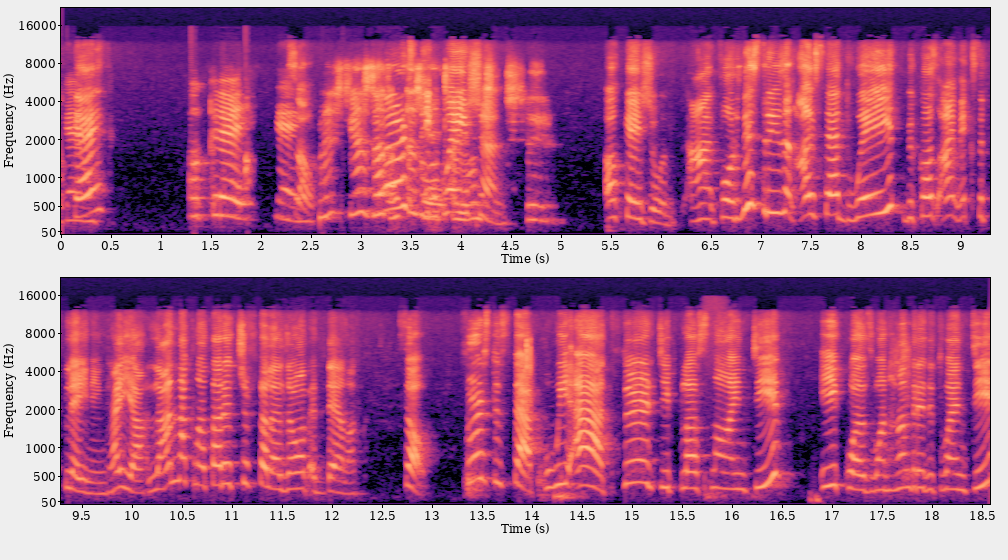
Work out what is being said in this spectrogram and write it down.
okay اوكي Okay. so Miss, yes, that First is what I equation. wanted to say. Okay, Jude. Uh, for this reason, I said wait because I'm explaining. هيا لأنك نطرت شفتها للجواب قدامك. So, first step, we add 30 plus 90 equals 120.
